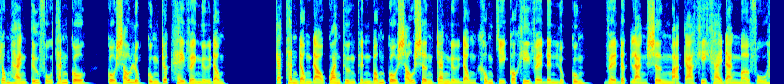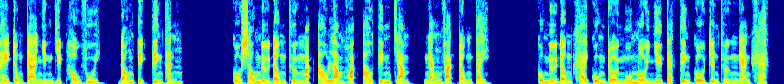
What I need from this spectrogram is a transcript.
Trong hàng tứ phủ thánh cô, cô Sáu lục cung rất hay về ngự đồng. Các thanh đồng đạo quan thường thỉnh bóng cô Sáu Sơn Trang ngự đồng không chỉ có khi về đền lục cung, về đất làng Sơn mà cả khi khai đàn mở phủ hay trong cả những dịp hầu vui, đón tiệc tiên thánh. Cô Sáu ngự đồng thường mặc áo lam hoặc áo tím chàm, ngắn vạt rộng tay. Cô ngự đồng khai cung rồi múa mồi như các tiên cô trên thượng ngàn khác.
